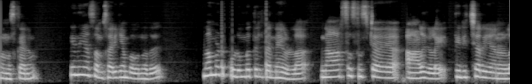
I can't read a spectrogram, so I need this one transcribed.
നമസ്കാരം. ഇന്ന് ഞാൻ സംസാരിക്കാൻ പോകുന്നത് നമ്മുടെ കുടുംബത്തിൽ തന്നെയുള്ള നാർസിസിസ്റ്റായ ആളുകളെ തിരിച്ചറിയാനുള്ള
